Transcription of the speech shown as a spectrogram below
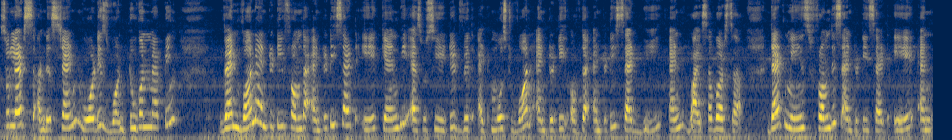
So let's understand what is one to one mapping when one entity from the entity set A can be associated with at most one entity of the entity set B and vice versa. That means from this entity set A and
